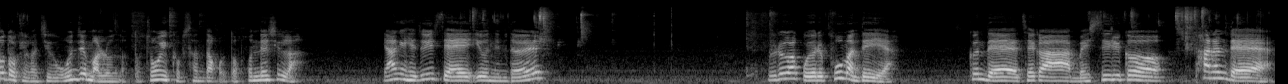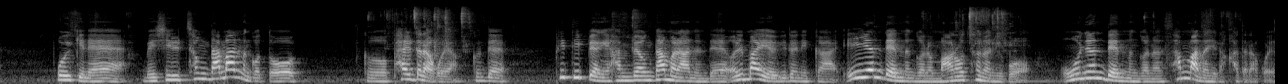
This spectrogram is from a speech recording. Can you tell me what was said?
소독해가 지금 언제 말로 넣었또 종이컵 산다고 또 혼내실라 양해해 주이세 이웃님들 이래갖고 요래 부으면 돼요. 근데 제가 매실 그 파는데 보이기네 매실 청 담았는 것도 그 팔더라고요. 근데 PT병에 한 병 담아놨는데 얼마예요? 이러니까 1년 됐는 거는 15,000원이고 5년 됐는 거는 3만원이라 하더라고요.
